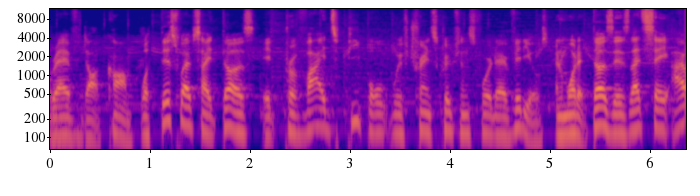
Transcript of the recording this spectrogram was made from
rev.com. What this website does, it provides people with transcriptions for their videos. And what it does is, let's say I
